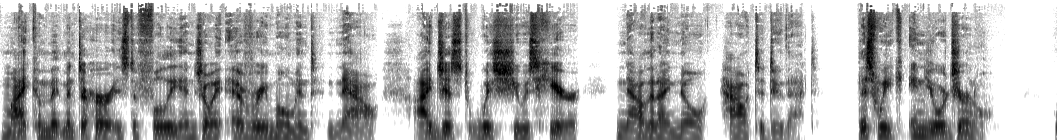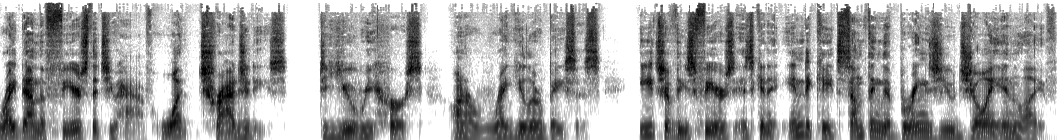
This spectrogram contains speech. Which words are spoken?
My commitment to her is to fully enjoy every moment now. I just wish she was here now that I know how to do that. This week in your journal, write down the fears that you have. What tragedies do you rehearse on a regular basis? Each of these fears is going to indicate something that brings you joy in life.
